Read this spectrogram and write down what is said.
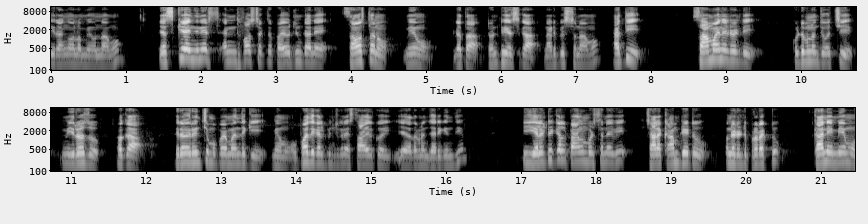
ఈ రంగంలో మేము ఉన్నాము. SK engineers and infrastructure private limited అనే సంస్థను మేము గత ట్వంటీ ఇయర్స్గా నడిపిస్తున్నాము. అతి సామాన్యటువంటి కుటుంబం నుంచి వచ్చి మీ ఈరోజు ఒక ఇరవై నుంచి ముప్పై మందికి మేము ఉపాధి కల్పించుకునే స్థాయిలకు ఎదగడం జరిగింది. ఈ ఎలక్ట్రికల్ ప్యానల్ బోర్డ్స్ అనేవి చాలా కాంపిటేటివ్ ఉన్నటువంటి ప్రోడక్టు. కానీ మేము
